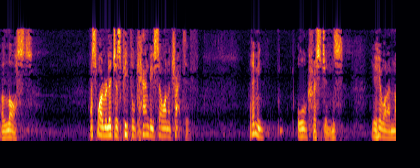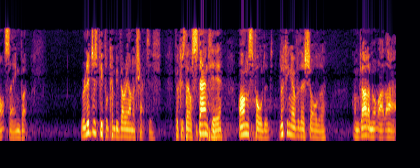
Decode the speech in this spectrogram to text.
are lost. That's why religious people can be so unattractive. I don't mean all Christians. You hear what I'm not saying, but religious people can be very unattractive because they'll stand here, arms folded, looking over their shoulder. I'm glad I'm not like that.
